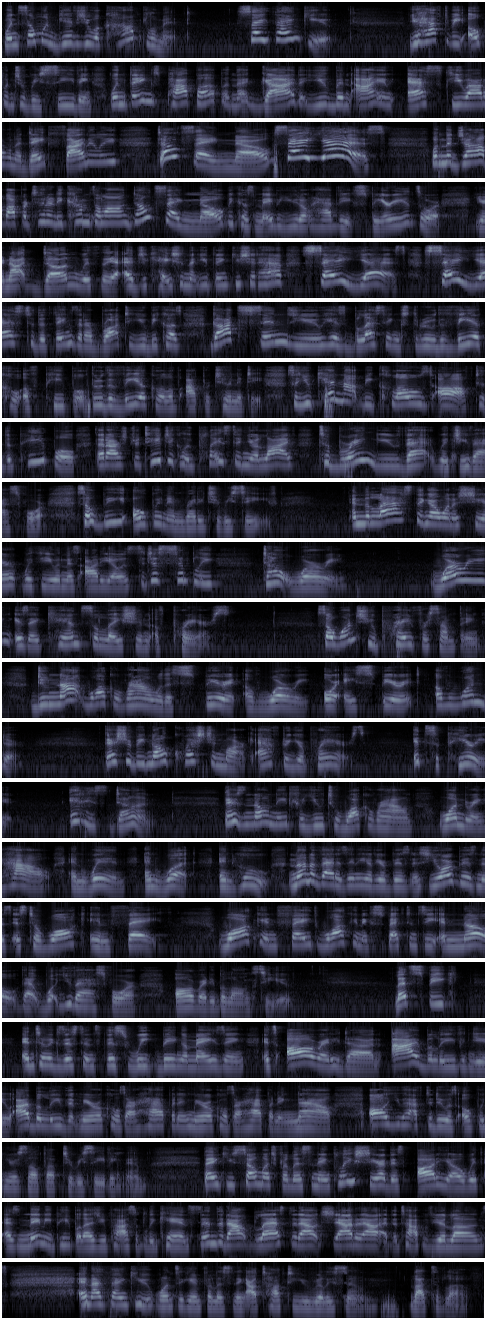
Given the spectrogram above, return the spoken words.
When someone gives you a compliment, say thank you. You have to be open to receiving. When things pop up and that guy that you've been eyeing asks you out on a date finally, don't say no, say yes. When the job opportunity comes along, don't say no because maybe you don't have the experience or you're not done with the education that you think you should have. Say yes. Say yes to the things that are brought to you because God sends you his blessings through the vehicle of people, through the vehicle of opportunity. So you cannot be closed off to the people that are strategically placed in your life to bring you that which you've asked for. So be open and ready to receive. And the last thing I want to share with you in this audio is to just simply don't worry. Worrying is a cancellation of prayers. So once you pray for something, do not walk around with a spirit of worry or a spirit of wonder. There should be no question mark after your prayers. It's a period. It is done. There's no need for you to walk around wondering how and when and what and who. None of that is any of your business. Your business is to walk in faith. Walk in faith, walk in expectancy, and know that what you've asked for already belongs to you. Let's speak into existence this week being amazing. It's already done. I believe in you. I believe that miracles are happening. Miracles are happening now. All you have to do is open yourself up to receiving them. Thank you so much for listening. Please share this audio with as many people as you possibly can. Send it out, blast it out, shout it out at the top of your lungs. And I thank you once again for listening. I'll talk to you really soon. Lots of love.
